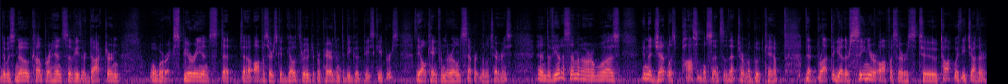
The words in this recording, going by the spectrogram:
There was no comprehensive either doctrine or experience that uh, officers could go through to prepare them to be good peacekeepers. They all came from their own separate militaries. And the Vienna seminar was in the gentlest possible sense of that term, a boot camp that brought together senior officers to talk with each other,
